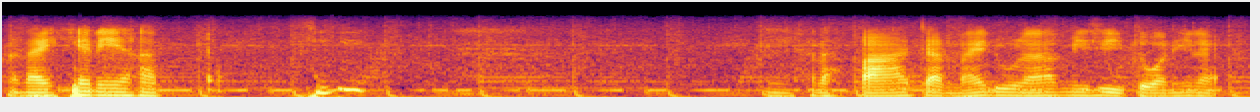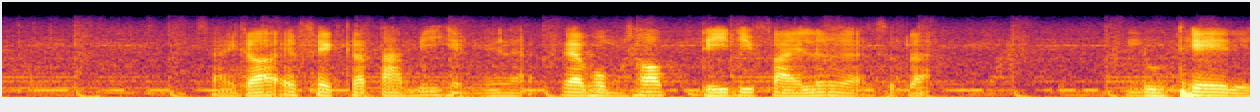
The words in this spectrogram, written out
อะไรแค่นี้ครับ นี่ขนาดฟ้าจัดมาให้ดูแล้วมีสี่ตัวนี้แหละ ใส่ก็เอฟเฟกต์ก็ตามที่เห็นนี่แหละ แต่ผมชอบดีดีไฟเลอร์สุดละ ดูเท่ดิ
